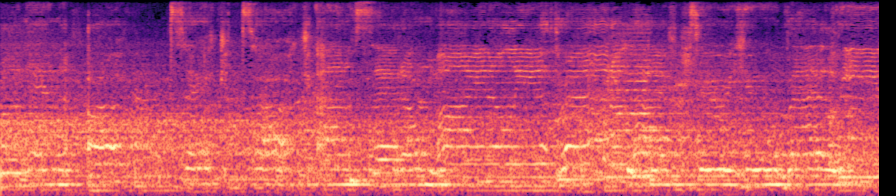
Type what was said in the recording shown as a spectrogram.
running up, you believe?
